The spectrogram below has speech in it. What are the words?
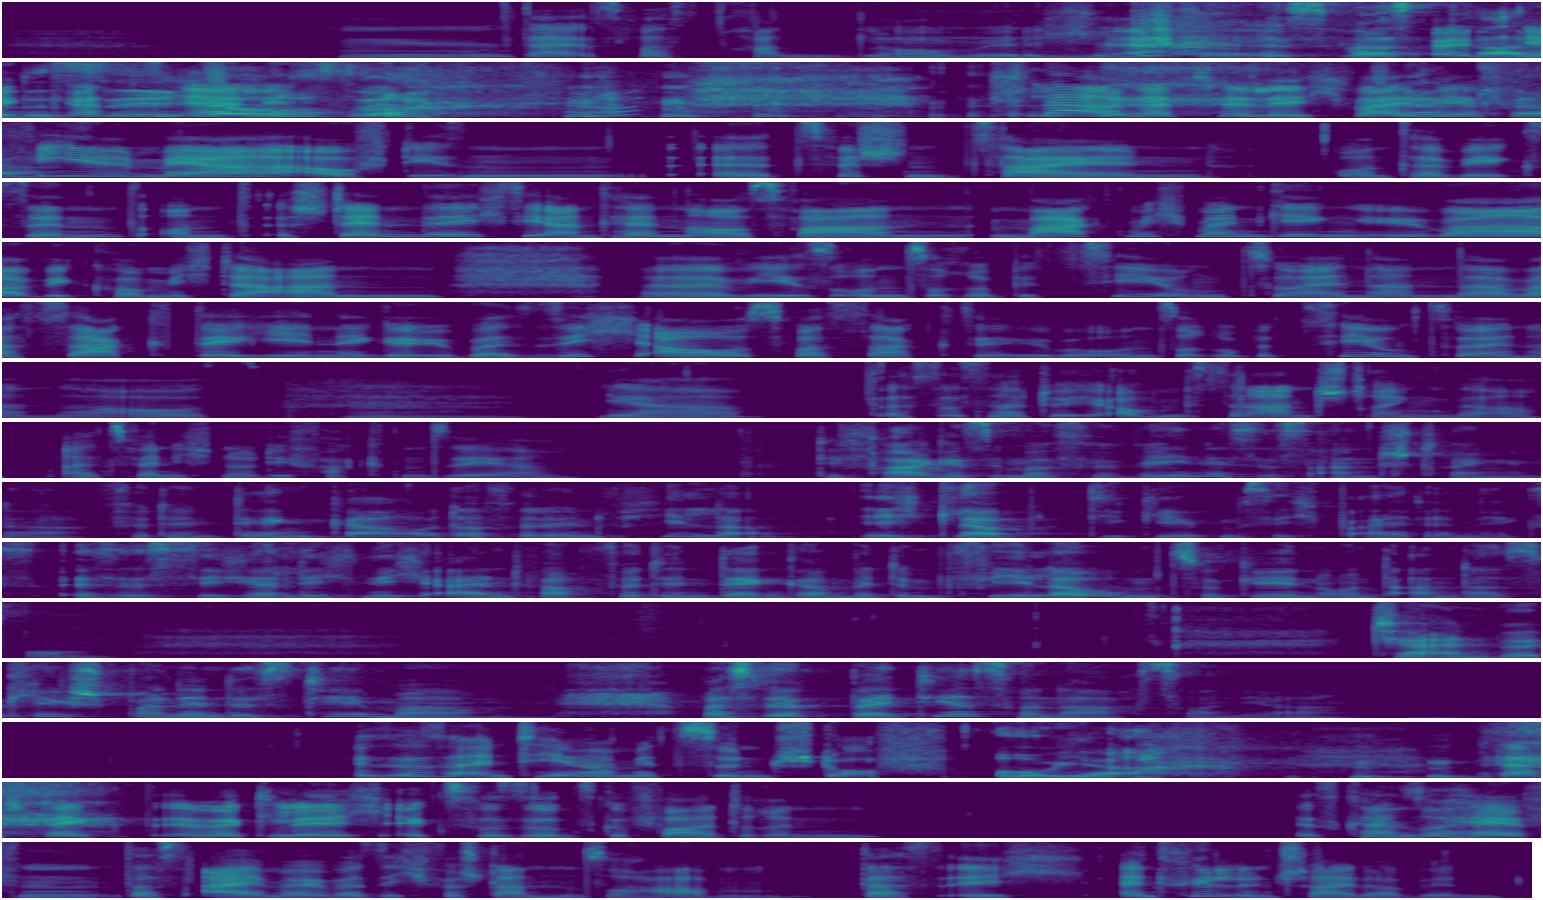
Hm, da ist was dran, glaube ich. Hm, da ist was dran, das sehe ich auch so. klar, natürlich, weil ja, wir klar. viel mehr auf diesen äh, Zwischenzeilen unterwegs sind und ständig die Antennen ausfahren. Mag mich mein Gegenüber? Wie komme ich da an? Äh, wie ist unsere Beziehung zueinander? Was sagt derjenige über sich aus? Was sagt er über unsere Beziehung zueinander aus? Hm. Ja, das ist natürlich auch ein bisschen anstrengender, als wenn ich nur die Fakten sehe. Die Frage ist immer, für wen ist es anstrengender? Für den Denker oder für den Fehler? Ich glaube, die geben sich beide nichts. Es ist sicherlich nicht einfach für den Denker mit dem Fehler umzugehen und andersrum. Tja, ein wirklich spannendes Thema. Was wirkt bei dir so nach, Sonja? Es ist ein Thema mit Zündstoff. Oh ja. da steckt wirklich Explosionsgefahr drin. Es kann so helfen, das einmal über sich verstanden zu haben, dass ich ein Fehlentscheider bin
